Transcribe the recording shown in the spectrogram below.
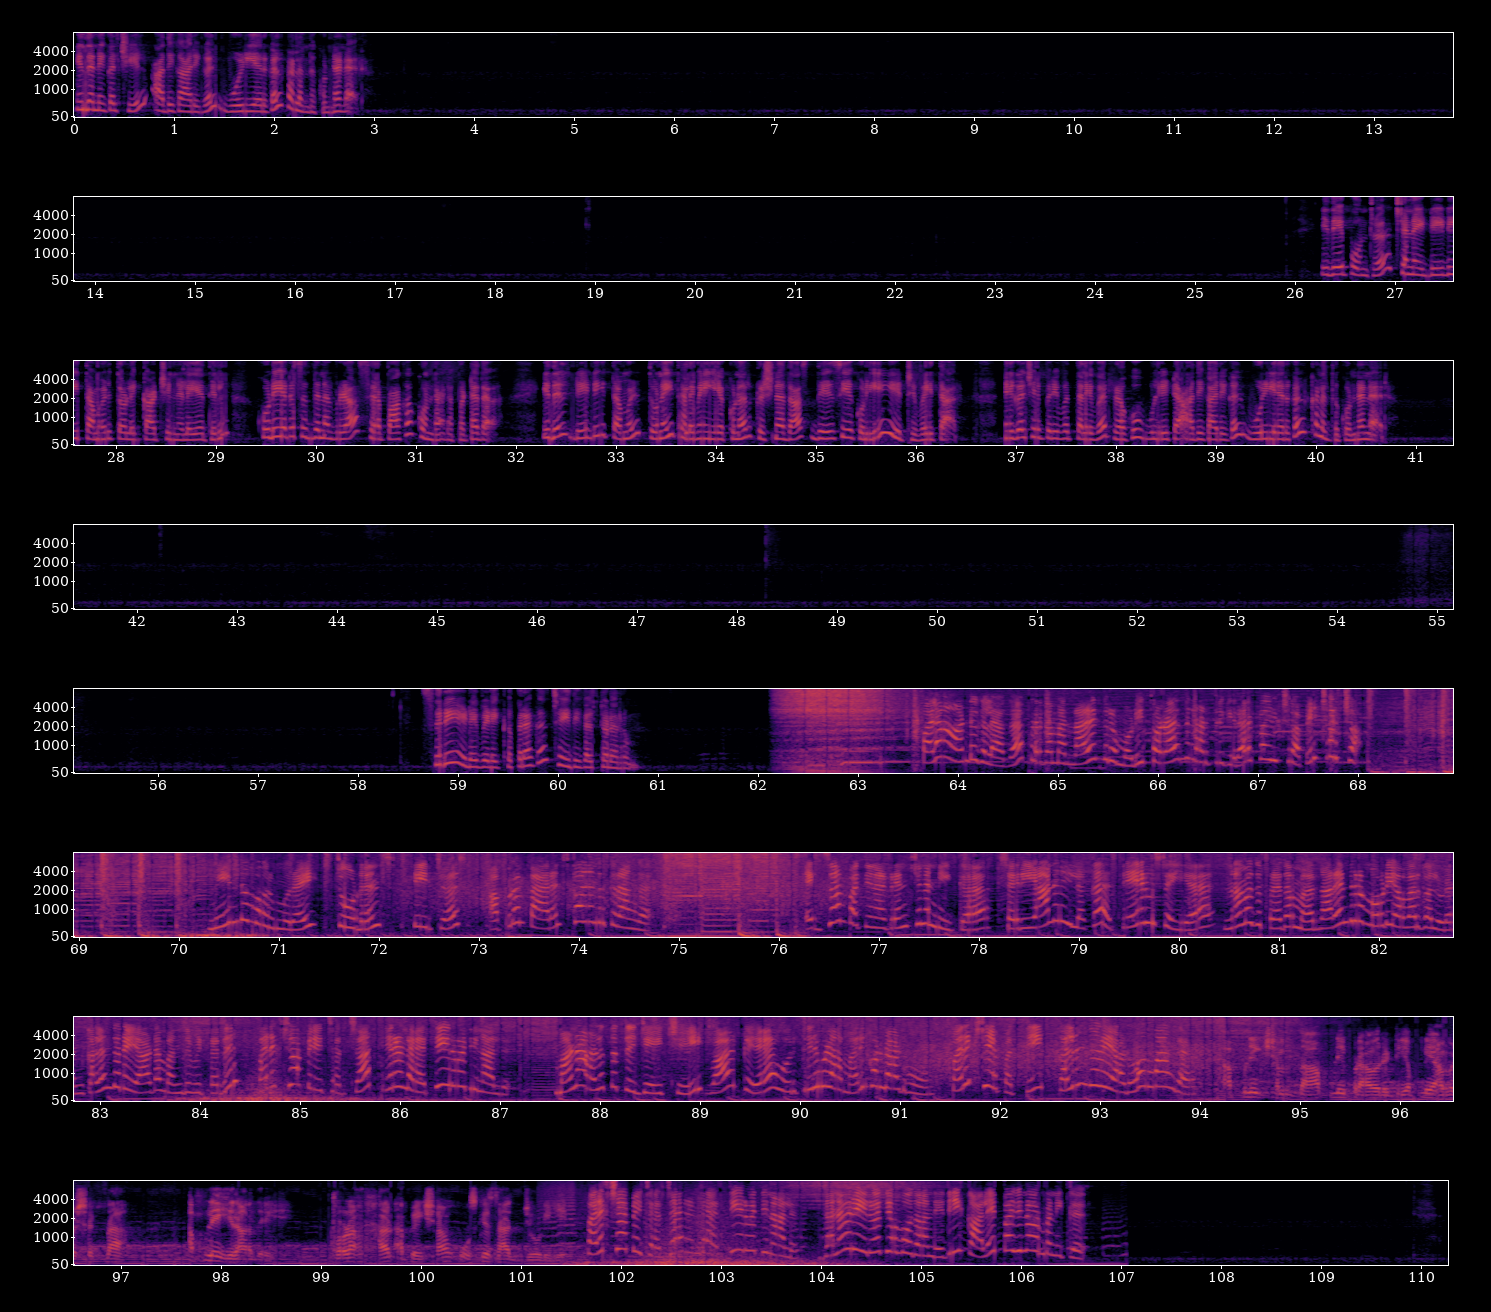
இந்த நிகழ்ச்சியில் அதிகாரிகள் ஊழியர்கள் கலந்து கொண்டனர். இதேபோன்று சென்னை டிடி தமிழ் தொலைக்காட்சி நிலையத்தில் குடியரசு தின விழா சிறப்பாக கொண்டாடப்பட்டது. இதில் டிடி தமிழ் துணை தலைமை இயக்குநர் கிருஷ்ணதாஸ் தேசிய கொடியை ஏற்றி வைத்தார். நிகழ்ச்சி பிரிவு தலைவர் ரகு உள்ளிட்ட அதிகாரிகள் ஊழியர்கள் கலந்து கொண்டனர். சிறிய இடைவெளிக்கு பிறகு செய்திகள் தொடரும். பல ஆண்டுகளாக பிரதமர் நரேந்திர மோடி தொடர்ந்து நடத்துகிறார் பரீட்சா பே சர்ச்சா. மீண்டும் ஒரு முறை ஸ்டூடெண்ட்ஸ் டீச்சர்ஸ் அப்புறம் பேரண்ட்ஸ் கலந்துக்கிறாங்க. எக்ஸாம் பத்தின டென்ஷனை நீக்க சரியான இலக்க தேர்வு செய்ய நமது பிரதமர் நரேந்திர மோடி அவர்களுடன் கலந்துரையாட வந்துவிட்டது பரீட்சா பே சர்ச்சா இரண்டாயிரத்தி இருபத்தி நாலு. மன அழுத்தத்தை ஜெயிச்சு வாழ்க்கைய ஒரு திருவிழா மாதிரி கொண்டாடுவோம் பரீட்சையை பத்தி கலந்துரையாடுவோம் வாங்க अपनी क्षमता अपनी प्रायोरिटी अपनी आवश्यकता अपने इरादे थोड़ा हर अपेक्षाओं को उसके साथ जोड़िए பரீட்சா பே சர்ச்சா ரெண்டாயிரத்தி இருபத்தி நாலு ஜனவரி இருபத்தி ஒன்பதாம் தேதி காலை பதினோரு மணிக்கு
